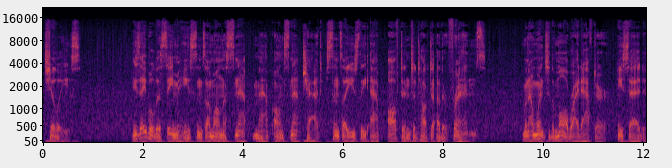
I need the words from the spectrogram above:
Chili's. He's able to see me since I'm on the Snap map on Snapchat, since I use the app often to talk to other friends. When I went to the mall right after, he said,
